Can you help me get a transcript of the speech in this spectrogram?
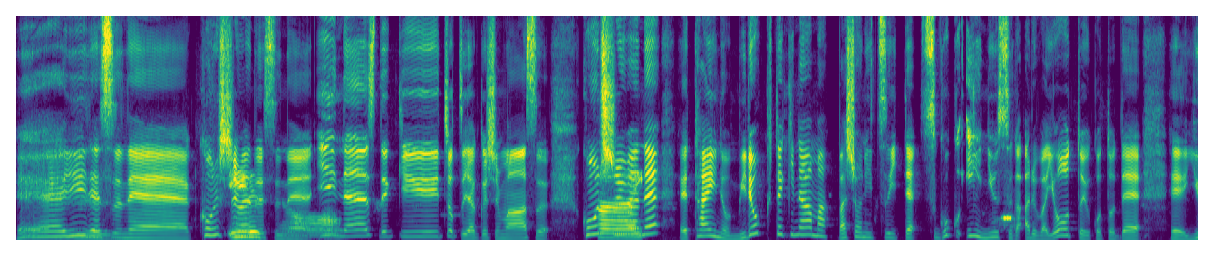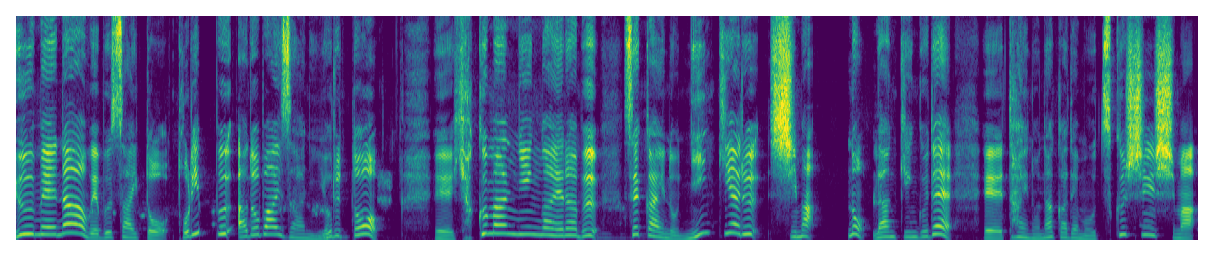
えー、いいですね。今週はですね、いいね、素敵。ちょっと訳します。今週はね、えタイの魅力的な、まあ、場所について、すごくいいニュースがあるわよということで、えー有名なウェブサイト、トリップアドバイザーによると、えー100万人が選ぶ世界の人気ある島。のランキングで、えータイの中でも美しい島、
